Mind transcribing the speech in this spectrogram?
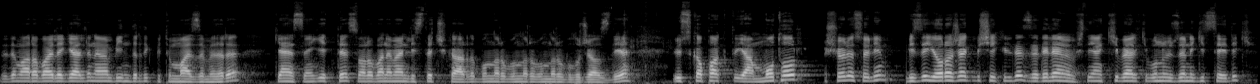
dedim arabayla geldin hemen bindirdik bütün malzemelere. Kendisine gitti. Sonra bana hemen liste çıkardı. Bunları bunları bunları bulacağız diye. Üst kapaktı. Yani motor şöyle söyleyeyim bizi yoracak bir şekilde zedeleyememişti. Yani ki belki bunun üzerine gitseydik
